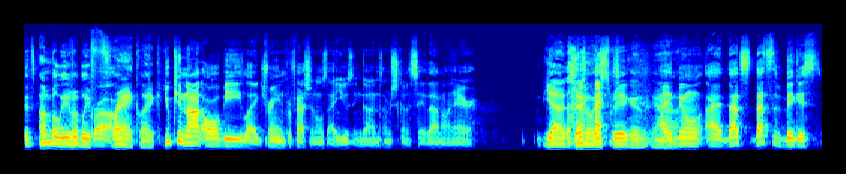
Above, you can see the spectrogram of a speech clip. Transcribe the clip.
it's unbelievably Bruh. frank. Like you cannot all be like trained professionals at using guns. I'm just going to say that on air. yeah, generally speaking, yeah. I don't, I, that's, that's the biggest.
